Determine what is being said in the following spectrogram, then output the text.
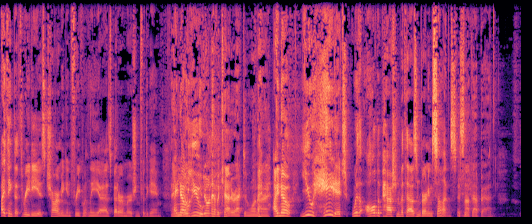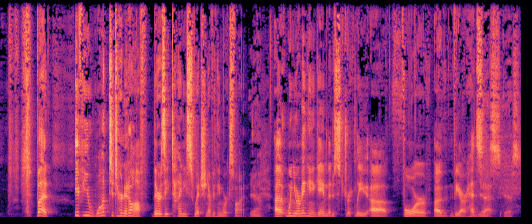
I think the 3D is charming and frequently uh, has better immersion for the game. I know don't, you. You don't have a cataract in one eye. I know you hate it with all the passion of a thousand burning suns. it's not that bad. But if you want to turn it off, there is a tiny switch and everything works fine. Yeah. Uh, when you're making a game that is strictly uh, for a VR headset, Yes. Yes.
